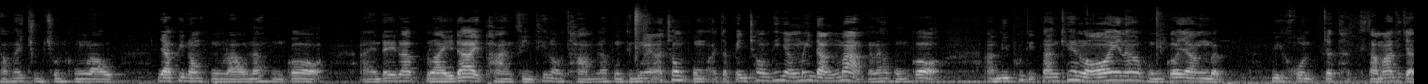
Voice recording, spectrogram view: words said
ทำให้ชุมชนของเราญาติพี่น้องของเรานะผมก็ได้รับรายได้ผ่านสิ่งที่เราทำนะผมถึงแม้ว่าช่องผมอาจจะเป็นช่องที่ยังไม่ดังมากนะผมก็มีผู้ติดตามแค่ร้อยนะผมก็ยังแบบมีคนจะสามารถที่จะ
